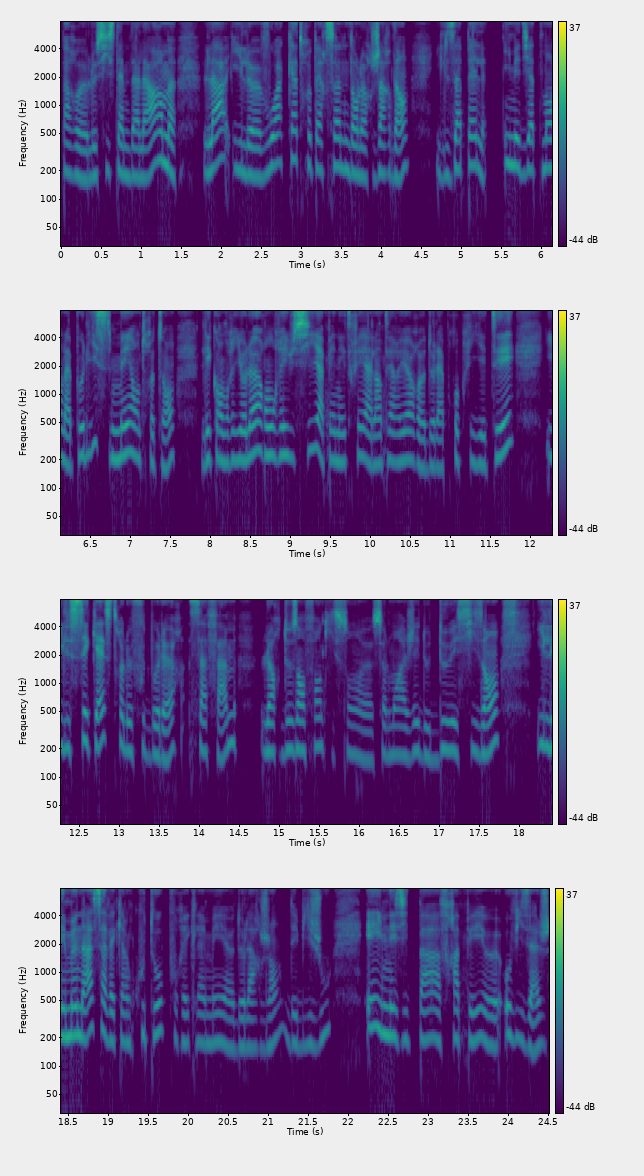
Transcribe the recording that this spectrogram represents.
par le système d'alarme. Là, ils voient quatre personnes dans leur jardin. Ils appellent immédiatement la police, mais entre-temps, les cambrioleurs ont réussi à pénétrer à l'intérieur de la propriété. Ils séquestrent le footballeur, sa femme, leurs deux enfants qui sont euh, seulement âgés de 2 et 6 ans. Ils les menacent avec un couteau pour réclamer euh, de l'argent, des bijoux, et ils n'hésitent pas à frapper euh, au visage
